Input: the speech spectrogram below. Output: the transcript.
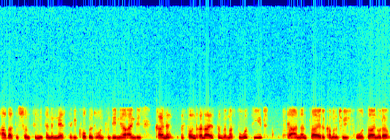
Aber es ist schon ziemlich an den Nester gekoppelt und von dem her eigentlich keine besondere Leistung, wenn man es so sieht. Auf der anderen Seite kann man natürlich froh sein oder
